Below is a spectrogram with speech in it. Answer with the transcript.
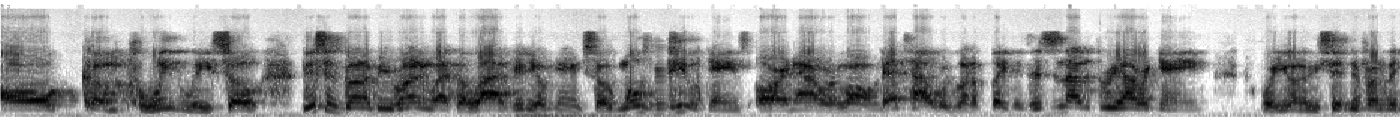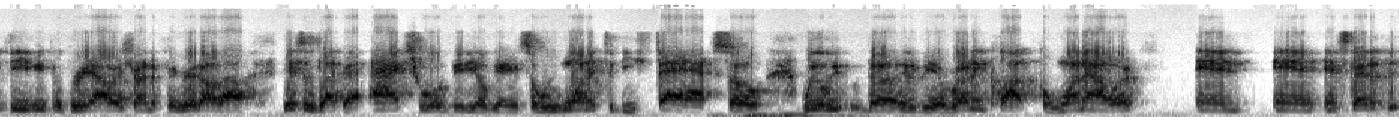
All completely. So this is going to be running like a live video game. So most video games are an hour long. That's how we're going to play this. This is not a three hour game where you're going to be sitting in front of a TV for three hours trying to figure it all out. This is like an actual video game. So we want it to be fast. So we'll be, the, it'll be a running clock for one hour. And, and instead of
